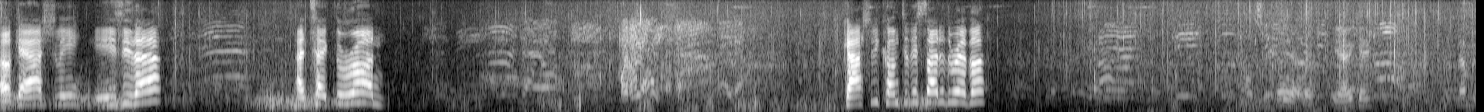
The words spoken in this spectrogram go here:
Okay, Ashley, easy there. And take the run. Okay, Ashley, come to this side of the river. Yeah, okay. Number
